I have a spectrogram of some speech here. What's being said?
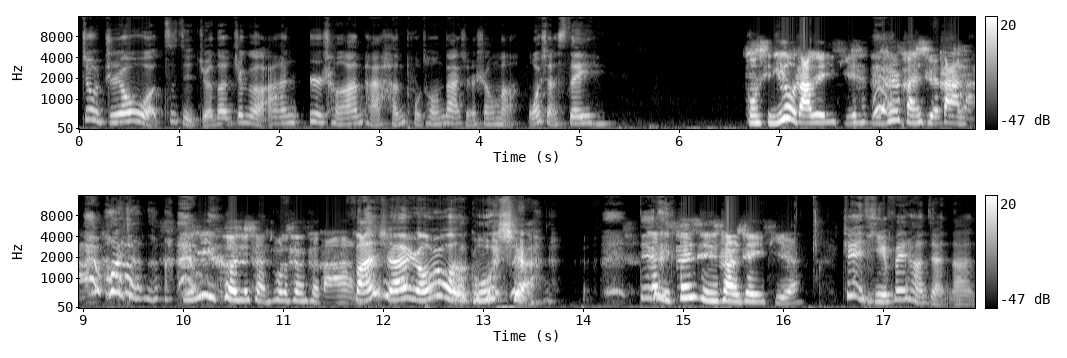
就只有我自己觉得这个安日程安排很普通，大学生嘛，我选 C。恭喜你又答对一题，你真是凡学大拿！我真的，你立刻就选出了正确答案。凡学融入我的骨血。那你分析一下这一题。这一题非常简单。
